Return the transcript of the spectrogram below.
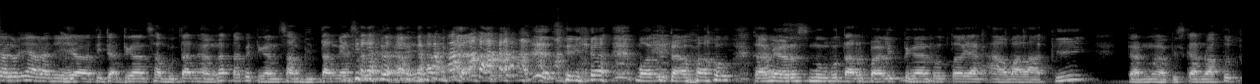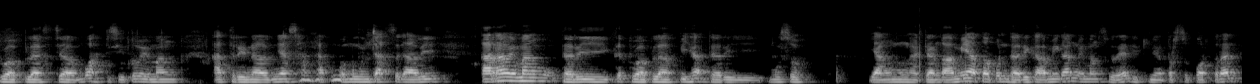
jalurnya berarti. ya? Iya, tidak dengan sambutan hangat tapi dengan sambitan yang sangat hangat. Sehingga mau tidak mau kami harus memutar balik dengan rute yang awal lagi dan menghabiskan waktu 12 jam. Wah, di situ memang adrenalinnya sangat memuncak sekali karena memang dari kedua belah pihak dari musuh yang menghadang kami ataupun dari kami kan memang sebenarnya di dunia persupporteran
